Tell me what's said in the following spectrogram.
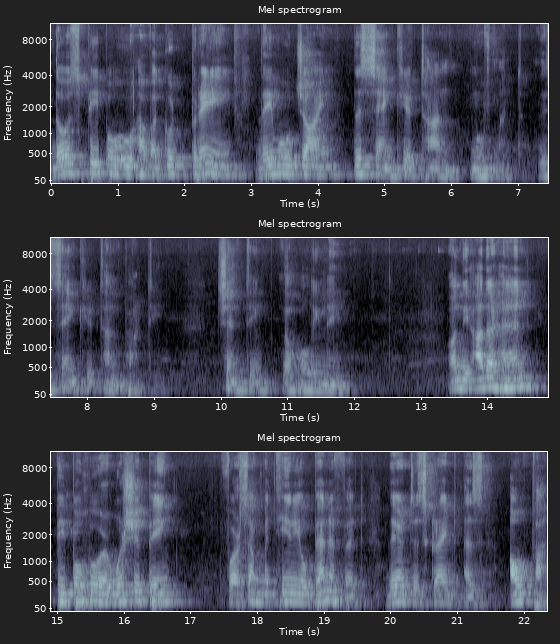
Those people who have a good brain, they will join the Sankirtan movement, the Sankirtan party, chanting the holy name. On the other hand, people who are worshipping for some material benefit, they're described as Alpa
